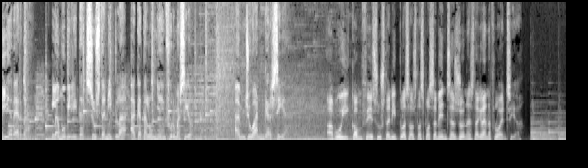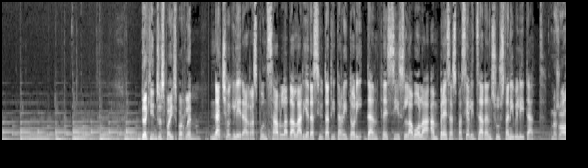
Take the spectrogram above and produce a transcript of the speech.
Via Verda. La mobilitat sostenible a Catalunya Informació. Amb Joan Garcia. Avui, com fer sostenibles els desplaçaments a zones de gran afluència. De quins espais parlem? Nacho Aguilera, responsable de l'àrea de ciutat i territori d'Ancesis La Bola, empresa especialitzada en sostenibilitat. Una zona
